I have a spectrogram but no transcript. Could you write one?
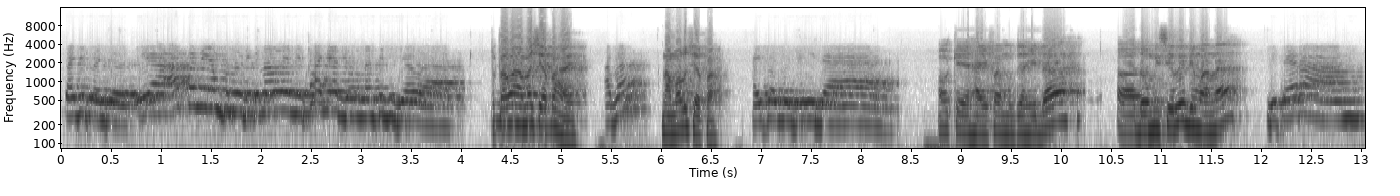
Lanjut lanjut. Iya, apa nih yang perlu dikenalin nih? Tanya dong nanti dijawab. Pertama nama siapa, Hai? Apa? Nama lu siapa? Haifa Mujahidah. Oke, Haifa Mujahidah. Eh, domisili di mana? Di Serang.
